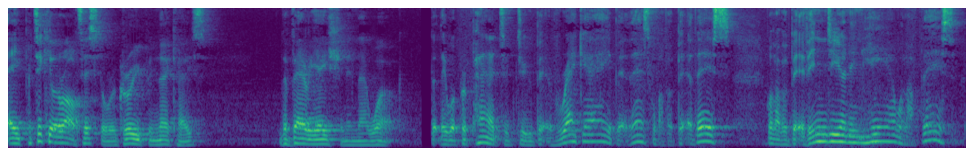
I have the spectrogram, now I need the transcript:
a particular artist or a group in their case the variation in their work. That they were prepared to do a bit of reggae, a bit of this, we'll have a bit of this, we'll have a bit of Indian in here, we'll have this.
